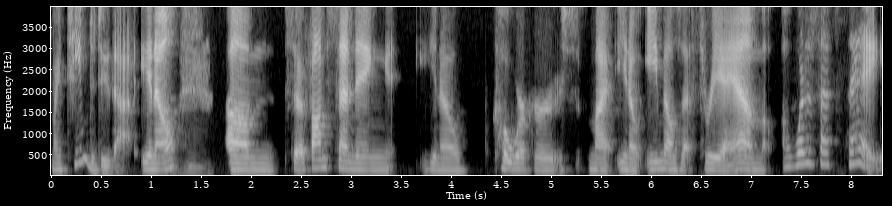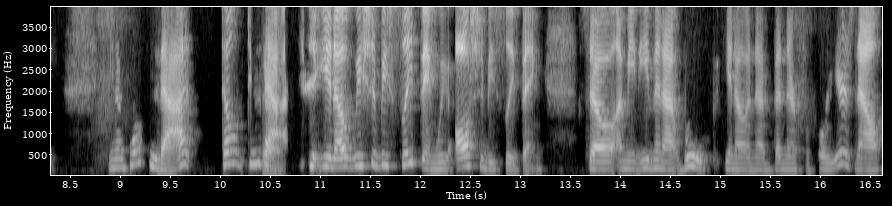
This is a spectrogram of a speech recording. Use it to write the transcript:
my team to do that you know? Mm-hmm. um so if i'm sending you know coworkers my you know emails at 3 a.m oh, what does that say? You know don't do that don't do that. Yeah. you know we should be sleeping. We all should be sleeping. So i mean even at whoop you know and i've been there for four years now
